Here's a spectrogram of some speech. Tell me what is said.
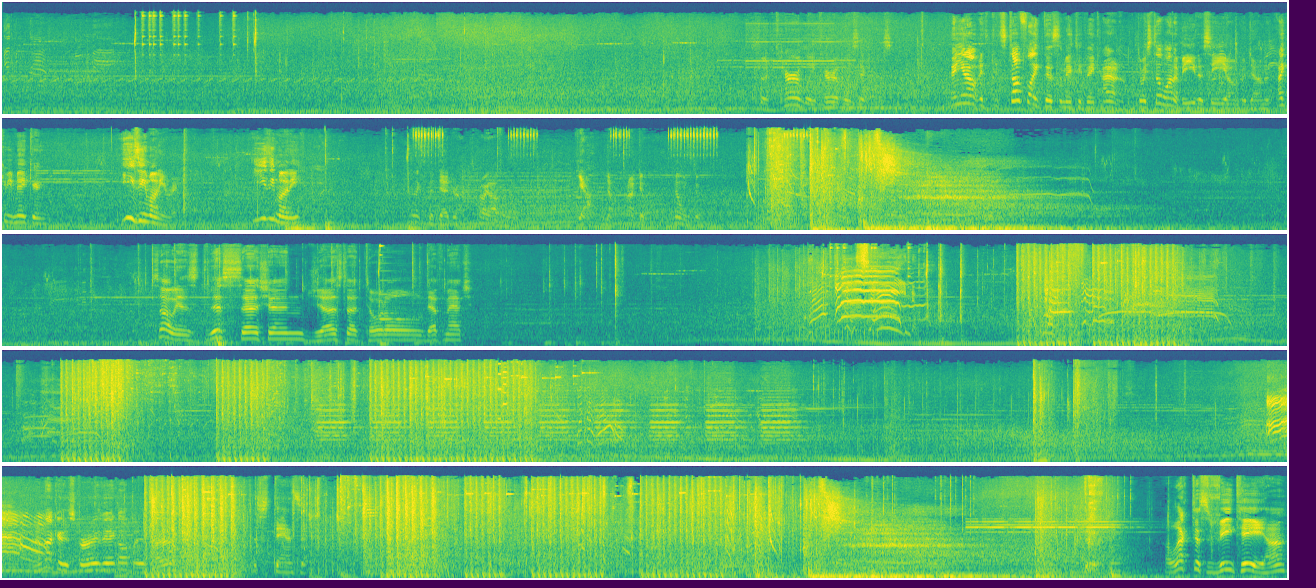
So terribly, terribly sick of this. And you know, it's, it's stuff like this that makes you think, I don't know, do I still want to be the CEO in pajamas? I could be making easy money right now. Easy money. Next to dead drop. It's probably off of. Yeah, no, we're not doing it. No one's doing it. So is this session just a total deathmatch? I'm not destroy vehicle, but his tires, just stance it. Electus VT, huh?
